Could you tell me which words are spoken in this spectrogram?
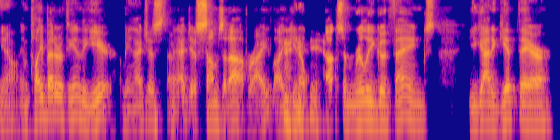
you know, and play better at the end of the year. I mean, I just, I mean, that just sums it up, right? Like, you know, yeah. done some really good things you got to get there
